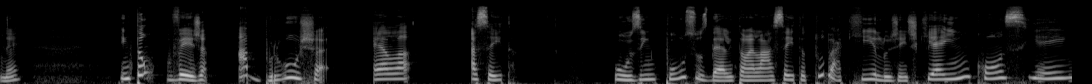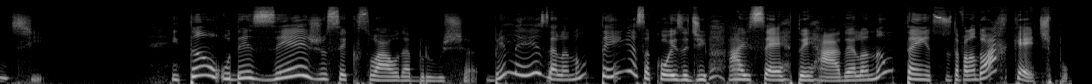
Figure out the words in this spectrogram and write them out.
né? Então, veja, a bruxa, ela aceita os impulsos dela. Então, ela aceita tudo aquilo, gente, que é inconsciente. Então, o desejo sexual da bruxa, beleza, ela não tem essa coisa de, ai, certo, errado, ela não tem. Você está falando do arquétipo.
